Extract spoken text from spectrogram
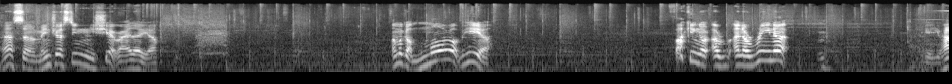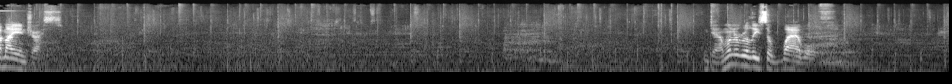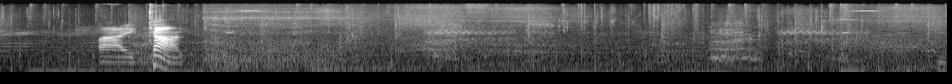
That's some interesting shit right there, yo. And we got more up here. Fucking a, a, an arena. Yeah, you have my interest. Okay, I'm gonna release a werewolf. I can't.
